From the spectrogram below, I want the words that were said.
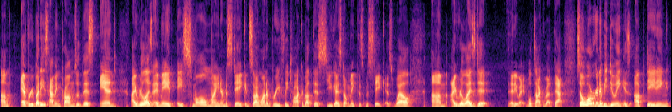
um, everybody's having problems with this, and I realized I made a small minor mistake, and so I want to briefly talk about this so you guys don't make this mistake as well. Um, I realized it anyway, we'll talk about that. So what we're going to be doing is updating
